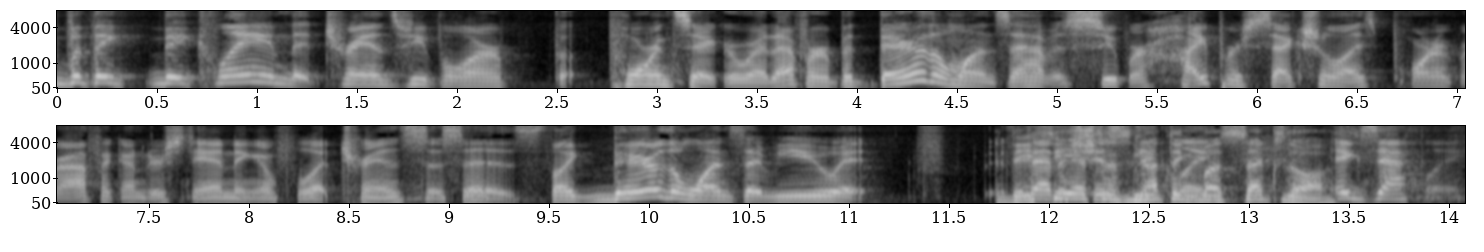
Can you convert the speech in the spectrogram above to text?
but they they claim that trans people are porn sick or whatever but they're the ones that have a super hyper sexualized pornographic understanding of what transness is like they're the ones that view it f- They see us as nothing but sex dolls. exactly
